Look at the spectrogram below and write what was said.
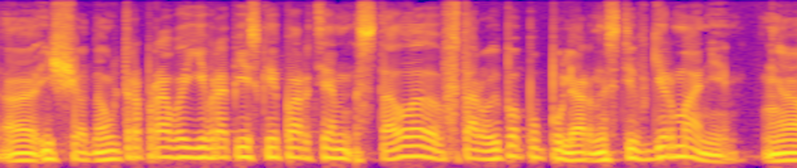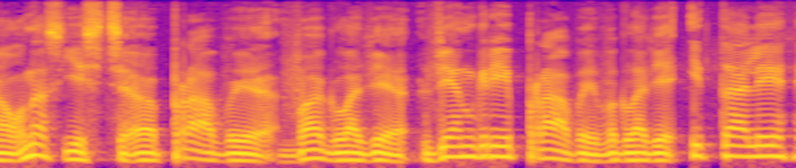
э, еще одна ультраправая европейская партия, стала второй по популярности в Германии. Э, У нас есть э, правые во главе Венгрии, правые во главе Италии.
